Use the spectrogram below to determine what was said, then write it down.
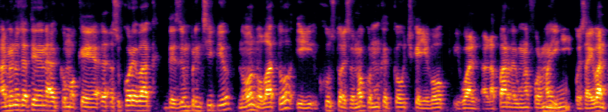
Al menos ya tienen como que a su coreback desde un principio, ¿no? Novato, y justo eso, ¿no? Con un head coach que llegó igual a la par de alguna forma, y pues ahí van.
